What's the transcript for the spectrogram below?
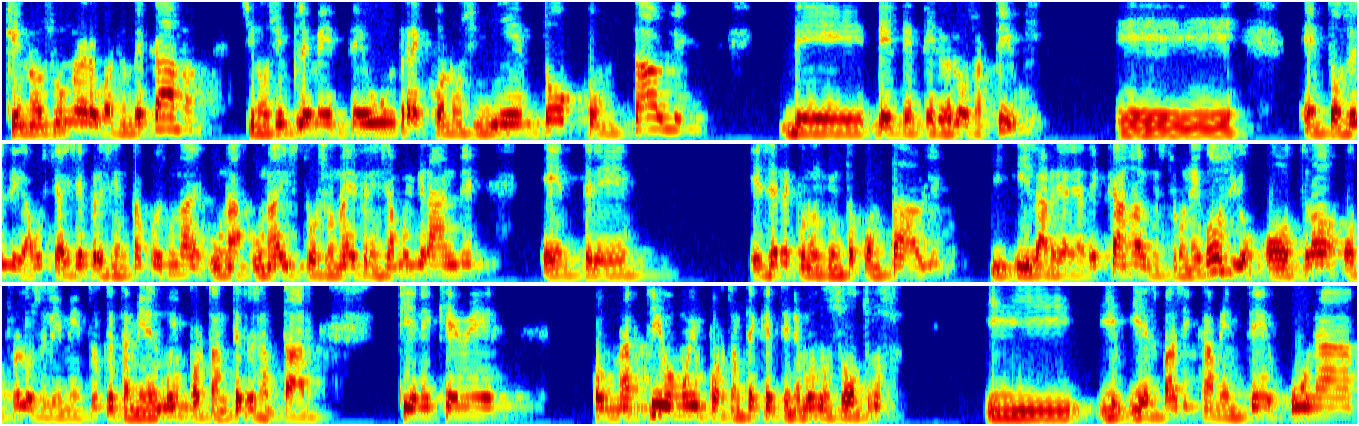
que no es una erogación de caja, sino simplemente un reconocimiento contable de, del deterioro de los activos. Eh, entonces, digamos que ahí se presenta pues una, una, una distorsión, una diferencia muy grande entre ese reconocimiento contable y, y, la realidad de caja de nuestro negocio. Otro, otro de los elementos que también es muy importante resaltar tiene que ver con un activo muy importante que tenemos nosotros y, y, y es básicamente una,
